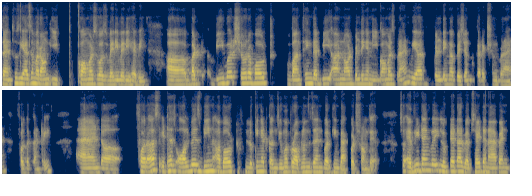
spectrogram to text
the enthusiasm around e-commerce was very very heavy. Uh, but we were sure about one thing that we are not building an e-commerce brand. We are building a vision correction brand for the country, and uh, for us it has always been about looking at consumer problems and working backwards from there so every time we looked at our website and app and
